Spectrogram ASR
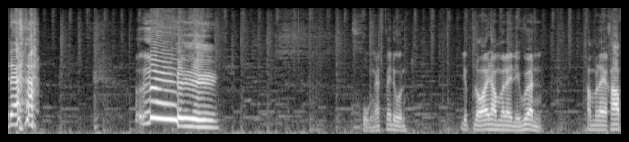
สอะเออ โหงัดไม่โดน เรียบร้อยทำอะไรเนี่ยเพื่อนทำอะไรครับ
